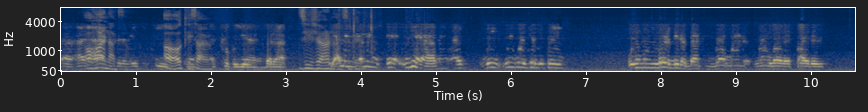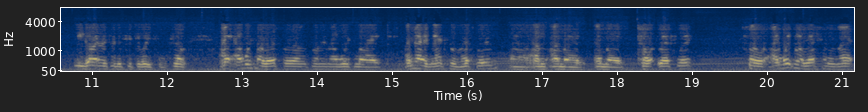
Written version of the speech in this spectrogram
Uh, I, Oh, Hard Knocks. been at ATT Oh, okay, sorry. A couple years, but uh, So you should yeah, I mean, I mean, yeah, I mean, I, we we work everything. We want to be the best well-rounded fighters, regardless of the situation. So, I, I work my wrestler all the time. I work my. I'm not a natural wrestler. Uh, I'm I'm a I'm a taught wrestler. So I work my wrestling a lot,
